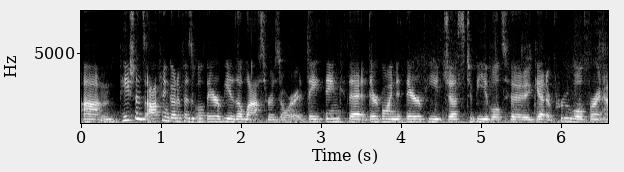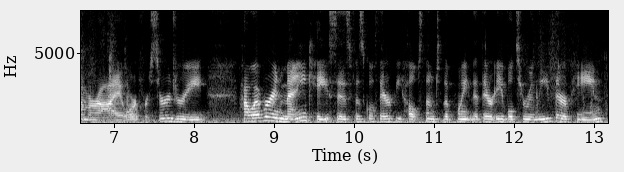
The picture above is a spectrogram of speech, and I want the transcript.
Um, patients often go to physical therapy as a last resort. They think that they're going to therapy just to be able to get approval for an MRI or for surgery. However, in many cases, physical therapy helps them to the point that they're able to relieve their pain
